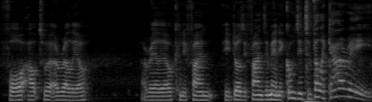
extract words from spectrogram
4 out to Aurelio. Aurelio, can he find... He does, he finds him in. It comes into Valakari!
